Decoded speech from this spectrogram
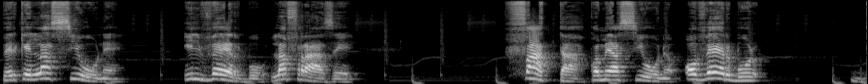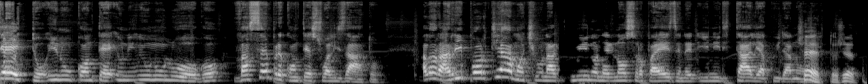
perché l'azione, il verbo, la frase fatta come azione o verbo detto in un, conte- in un luogo va sempre contestualizzato. Allora riportiamoci un attimino nel nostro paese, in Italia qui da noi. Certo, certo.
